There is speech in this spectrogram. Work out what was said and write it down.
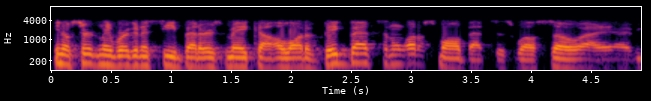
you know, certainly we're going to see bettors make uh, a lot of big bets and a lot of small bets as well. So I, I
